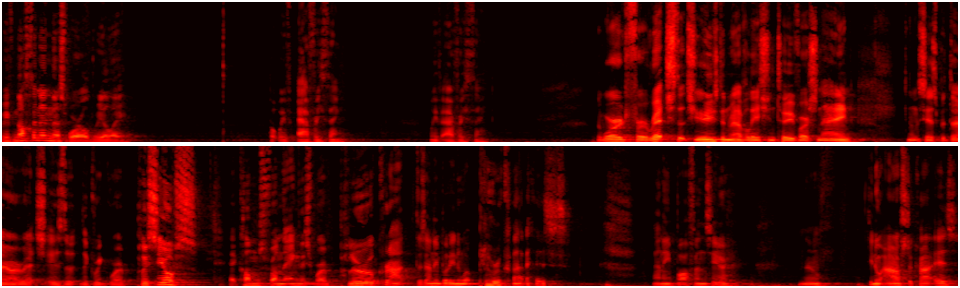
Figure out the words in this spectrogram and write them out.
We've nothing in this world really, but we've everything. We've everything. The word for rich that's used in Revelation 2, verse 9, and it says, But they are rich, is the, the Greek word plusios. It comes from the English word plutocrat. Does anybody know what plutocrat is? Any boffins here? No? Do you know what aristocrat is?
